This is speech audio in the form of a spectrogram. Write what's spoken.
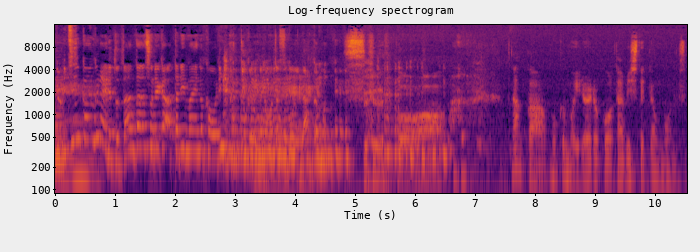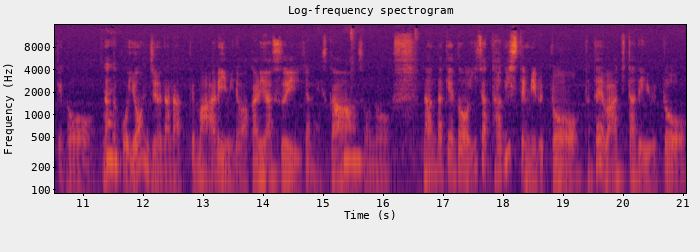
でも1時間ぐらいいるとだんだんそれが当たり前の香りになってくるのがまたすごいなと思って。すごいなんか僕もいろいろこう旅してて思うんですけどなんかこう47ってまあある意味で分かりやすいじゃないですか、うん。そのなんだけどいざ旅してみると例えば秋田で言うと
